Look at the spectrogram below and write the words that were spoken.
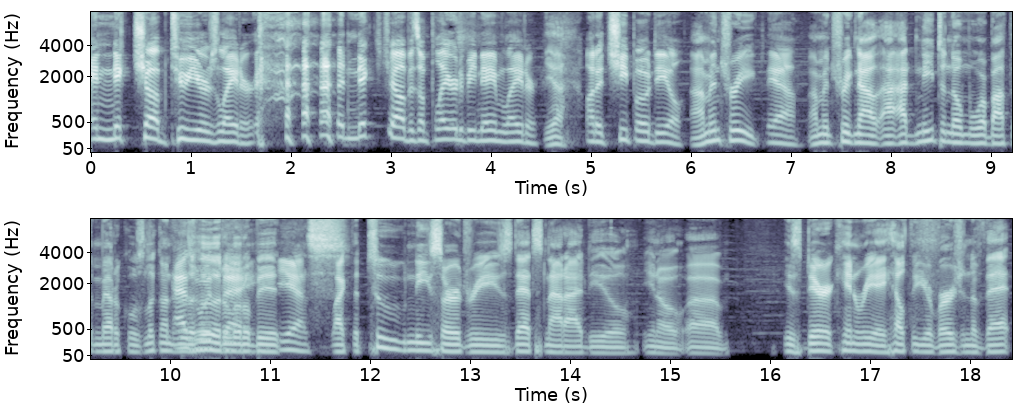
and Nick Chubb two years later. Nick Chubb is a player to be named later. Yeah. On a cheapo deal. I'm intrigued. Yeah. I'm intrigued. Now, I, I need to know more about the medicals. Look under As the hood a little bit. Yes. Like the two knee surgeries, that's not ideal. You know, uh, is Derrick Henry a healthier version of that?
